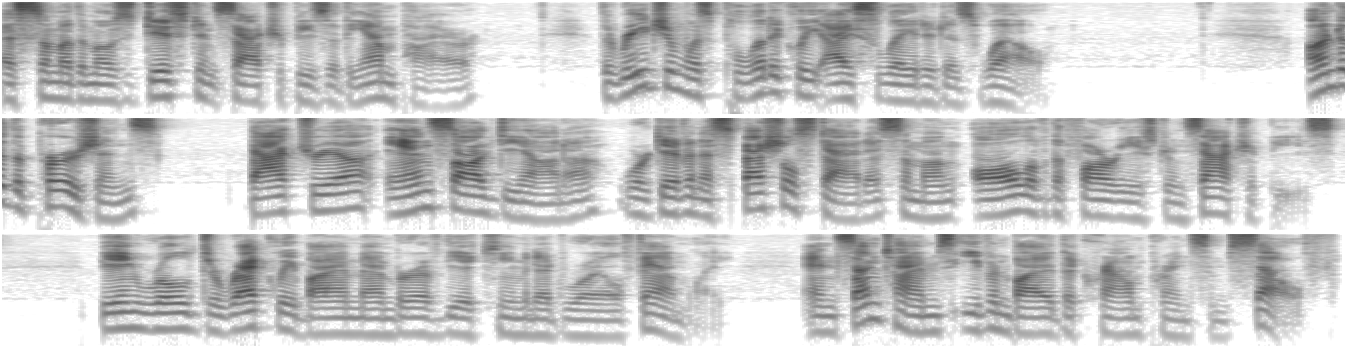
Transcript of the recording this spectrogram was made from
as some of the most distant satrapies of the empire, the region was politically isolated as well. Under the Persians, Bactria and Sogdiana were given a special status among all of the Far Eastern satrapies, being ruled directly by a member of the Achaemenid royal family and sometimes even by the crown prince himself.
